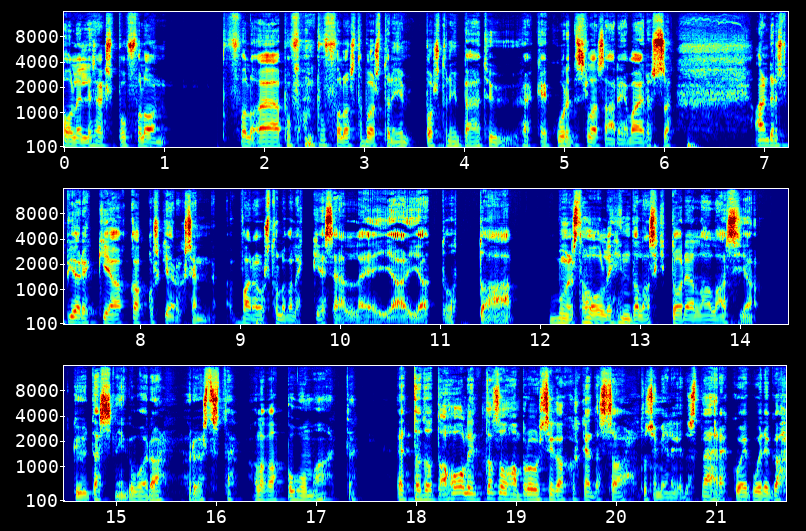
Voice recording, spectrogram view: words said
Hallin lisäksi Buffalon, Buffalo, ää, Buffalosta Bostoniin, Bostoniin päätyy ehkä kuudentisella sarja vaihdossa. Anders Björkkiä kakkoskierroksen varaus tulevalle kesälle ja, ja tota, mun mielestä Hallin hinta laski todella alas ja kyllä tässä niin voidaan ryöstöstä alkaa puhumaan. Että, että tota, Hallin tasohan Brucein kakkoskentässä on tosi mielenkiintoista nähdä, kun ei kuitenkaan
